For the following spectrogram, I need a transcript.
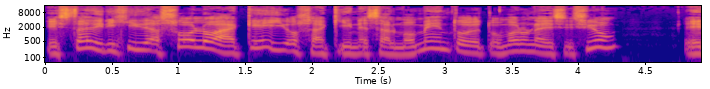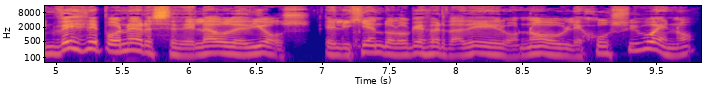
está dirigida solo a aquellos a quienes al momento de tomar una decisión, en vez de ponerse del lado de Dios, eligiendo lo que es verdadero, noble, justo y bueno,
